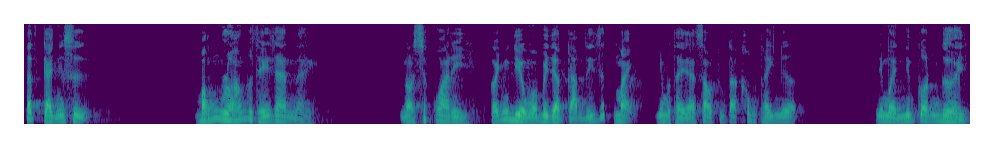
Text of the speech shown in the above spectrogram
tất cả những sự bóng loáng của thế gian này nó sẽ qua đi. Có những điều mà bây giờ cảm thấy rất mạnh nhưng mà thời gian sau chúng ta không thấy nữa. Nhưng mà những con người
